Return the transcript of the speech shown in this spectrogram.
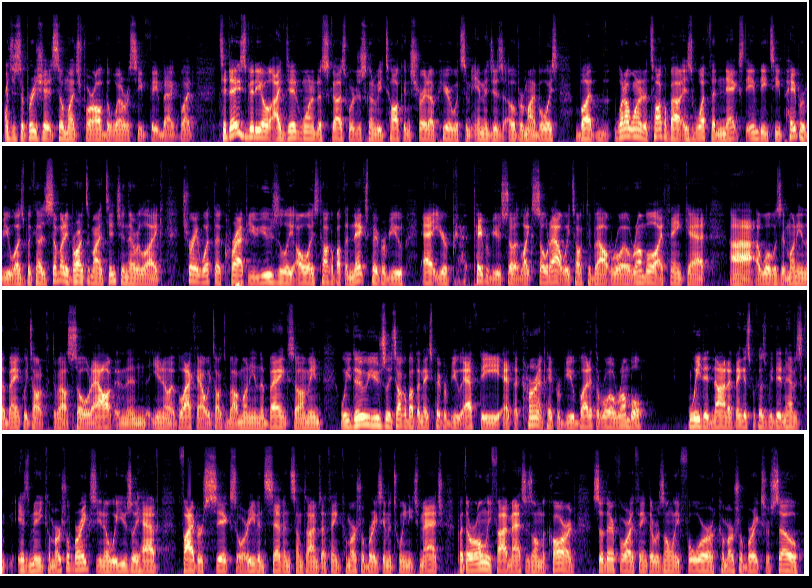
I just appreciate it so much for all the well received feedback. But today's video, I did want to discuss. We're just going to be talking straight up here with some images over my voice. But what I wanted to talk about is what the next MDT pay per view was because somebody brought it to my attention. They were like, Trey, what the crap? You usually always talk about the next pay per view at your pay per view. So it like sold out. We talked about Royal Rumble, I think, at uh, what was it, Money in the Bank? We talked about sold out, and then you know at Blackout we talked about Money in the Bank. So I mean, we do usually talk about the next pay per view at the at the current pay per view, but at the Royal Rumble. We did not. I think it's because we didn't have as, as many commercial breaks. You know, we usually have five or six or even seven sometimes, I think, commercial breaks in between each match. But there were only five matches on the card. So therefore, I think there was only four commercial breaks or so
